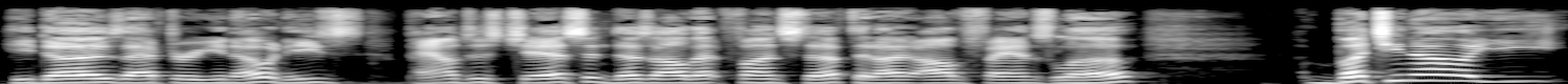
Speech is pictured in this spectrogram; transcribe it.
he does after you know, and he's pounds his chest and does all that fun stuff that I, all the fans love. But you know, he,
